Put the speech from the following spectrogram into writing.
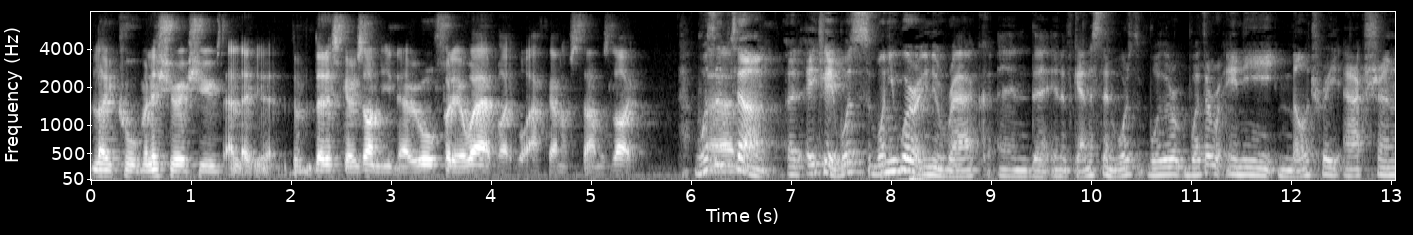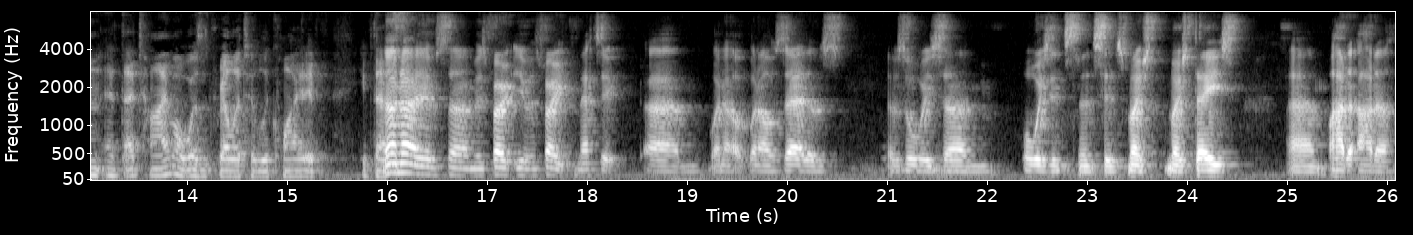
local militia issues, and you know, the, the list goes on. You know, we're all fully aware of like what Afghanistan was like. Was it um, uh, AJ? Was when you were in Iraq and uh, in Afghanistan? Was were there, were there any military action at that time, or was it relatively quiet? If if that's No, no, it was um, it was very it was very kinetic. Um, when I when I was there, there was there was always um, always incidences most most days. Um, I had a, I had a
